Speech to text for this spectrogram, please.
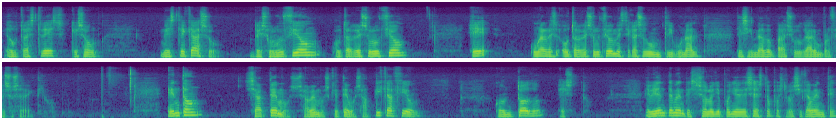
e outras tres que son, neste caso, resolución, outra resolución e unha res outra resolución, neste caso dun tribunal designado para xulgar un proceso selectivo. Entón, xa temos, sabemos que temos a aplicación con todo isto. Evidentemente, se só lle poñedes isto, pois lóxicamente,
